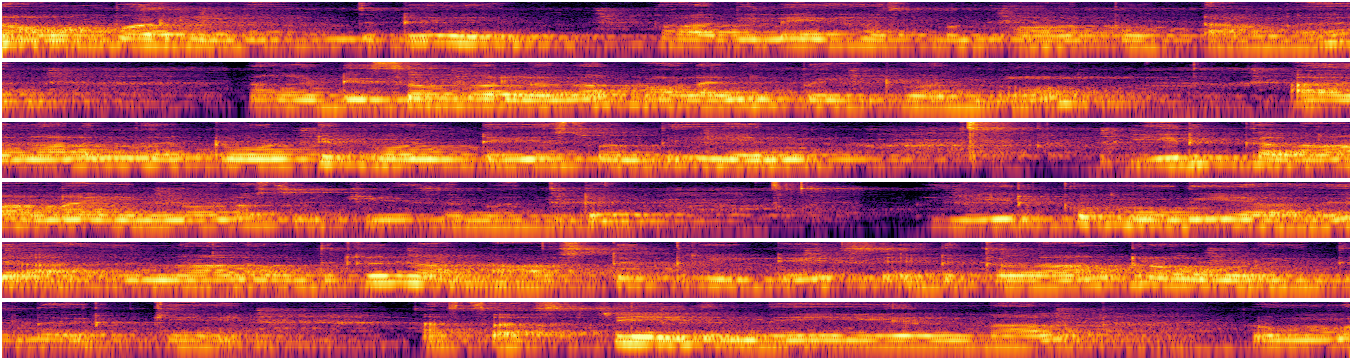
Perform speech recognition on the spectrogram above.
நவம்பரில் வந்துட்டு பாதியிலே என் ஹஸ்பண்ட் மாலை போட்டாங்க. நாங்கள் டிசம்பரில் தான் பழனி போயிட்டு வந்தோம். அதனால் இந்த டுவெண்ட்டி ஒன் டேஸ் வந்து என் இருக்கலாம். ஆனால் என்னோடய சுச்சுவேஷன் வந்துட்டு இருக்க முடியாது. அதனால வந்துட்டு நான் லாஸ்ட்டு த்ரீ டேஸ் எடுக்கலான்ற ஒரு இதில் இருக்கேன். நான் ஃபஸ்ட்டு இருந்தேன் ஏழு நாள். ரொம்ப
